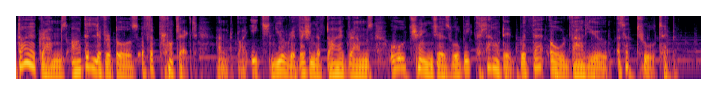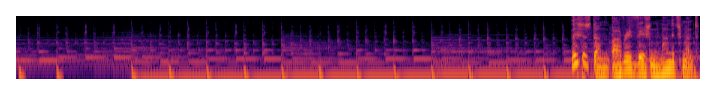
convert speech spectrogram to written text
Diagrams are deliverables of the project, and by each new revision of diagrams, all changes will be clouded with their old value as a tooltip. This is done by revision management,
